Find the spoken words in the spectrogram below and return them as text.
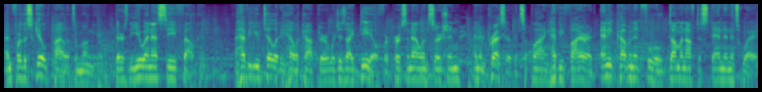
And for the skilled pilots among you, there's the UNSC Falcon, a heavy utility helicopter which is ideal for personnel insertion and impressive at supplying heavy fire at any Covenant fool dumb enough to stand in its way.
